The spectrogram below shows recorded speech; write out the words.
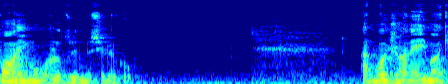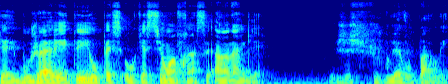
Pas un mot aujourd'hui de M. Legault à moins que j'en aie manqué un bout, j'ai arrêté aux, questions en français, en anglais. Je, voulais vous parler.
